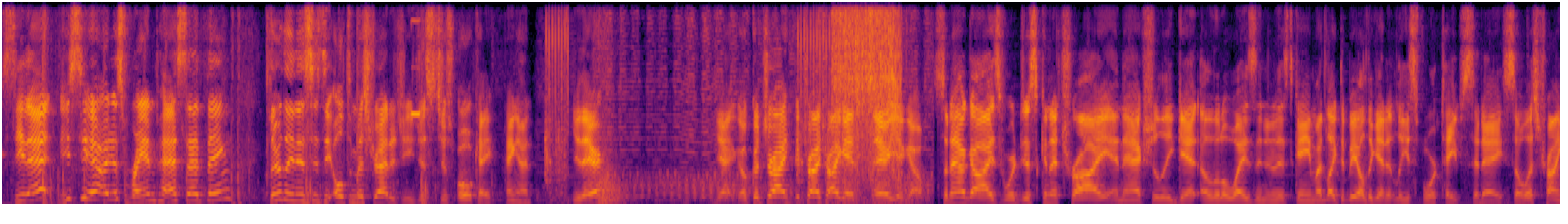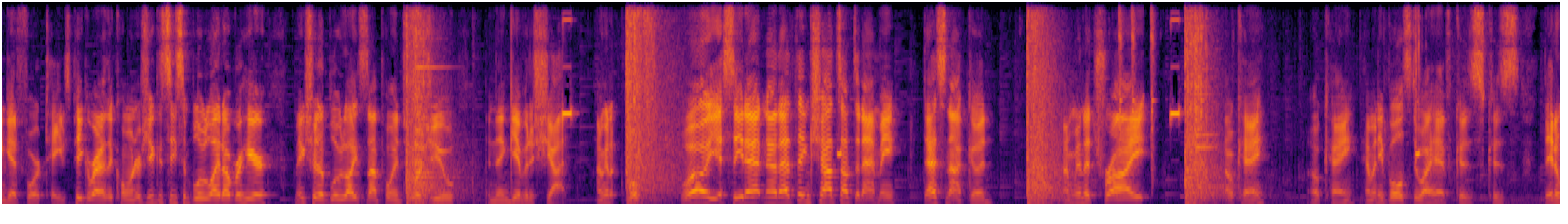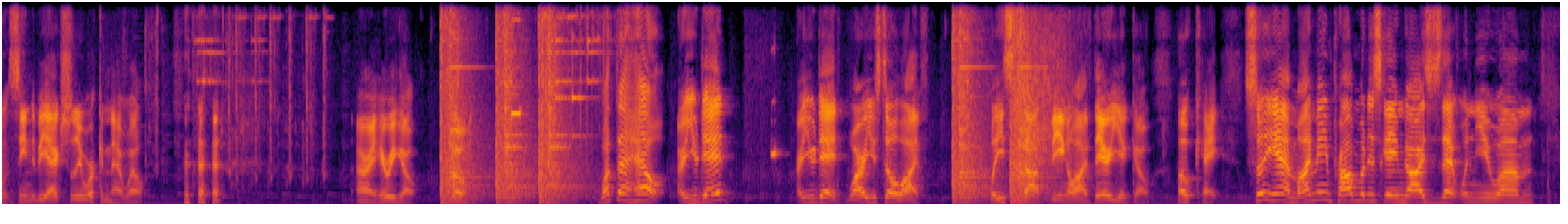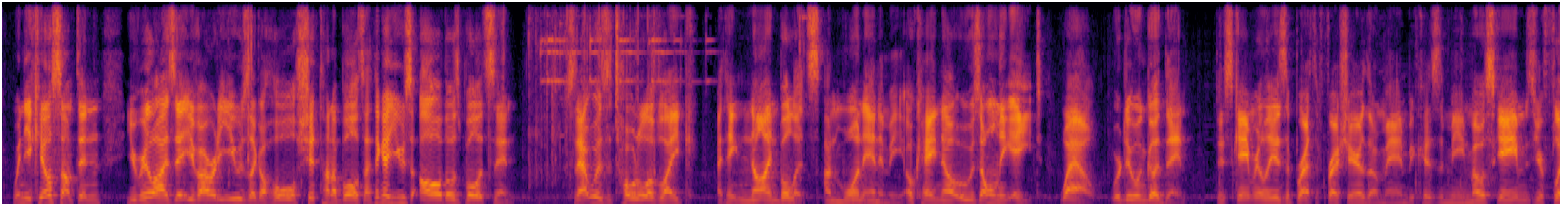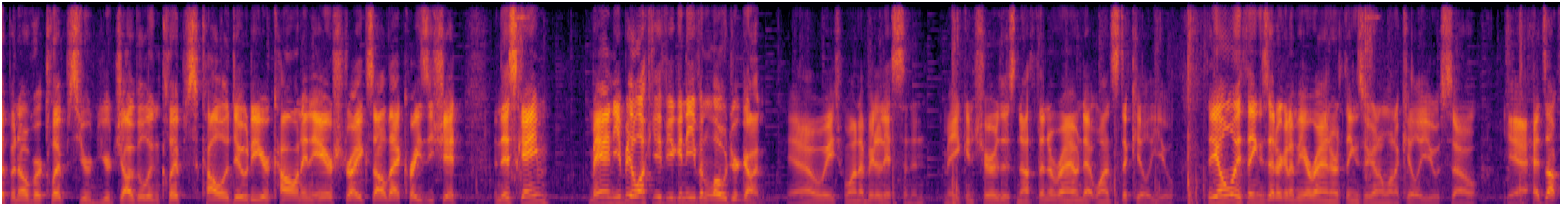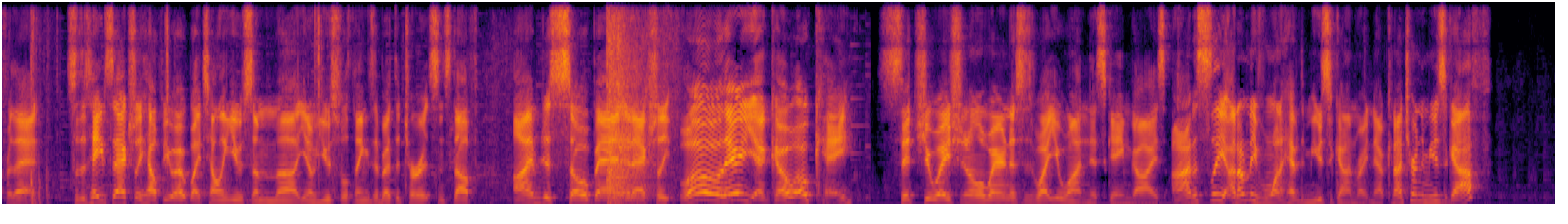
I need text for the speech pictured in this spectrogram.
See that? You see how I just ran past that thing? Clearly this is the ultimate strategy. Just, just, okay, hang on. You there? Yeah, go, good try, good try, try again. There you go. So now guys, we're just gonna try and actually get a little ways into this game. I'd like to be able to get at least four tapes today. So let's try and get four tapes. Peek around the corners. You can see some blue light over here. Make sure the blue light's not pointing towards you and then give it a shot. I'm gonna, oh, whoa, you see that? Now that thing shot something at me. That's not good. I'm gonna try Okay. Okay. How many bullets do I have? Because because they don't seem to be actually working that well. All right, here we go. Boom. What the hell? Are you dead? Are you dead? Why are you still alive? Please stop being alive. There you go. Okay. So yeah, my main problem with this game, guys, is that when you um when you kill something, you realize that you've already used like a whole shit ton of bullets. I think I used all those bullets in. So that was a total of like I think nine bullets on one enemy. Okay, no, it was only eight. Wow, we're doing good then. This game really is a breath of fresh air though, man, because I mean, most games, you're flipping over clips, you're, you're juggling clips, Call of Duty, you're calling in airstrikes, all that crazy shit. In this game, man, you'd be lucky if you can even load your gun. You always want to be listening, making sure there's nothing around that wants to kill you. The only things that are going to be around are things that are going to want to kill you, so yeah, heads up for that. So the tapes actually help you out by telling you some, uh, you know, useful things about the turrets and stuff. I'm just so bad at actually... Whoa, there you go. Okay. Situational awareness is what you want in this game, guys. Honestly, I don't even want to have the music on right now. Can I turn the music off?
